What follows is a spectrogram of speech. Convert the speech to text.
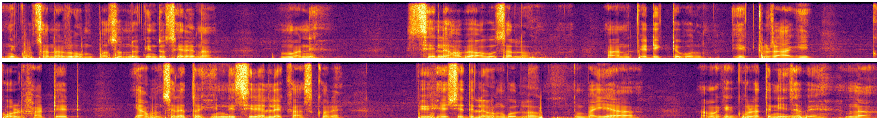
গোছানো রুম পছন্দ, কিন্তু ছেলে না। মানে ছেলে হবে অগোছালো আনপ্রেডিক্টেবল একটু রাগী কোল্ড হার্টেড এমন ছেলে তো হিন্দি সিরিয়ালে কাজ করে। পিউ হেসে দিল এবং বলল, ভাইয়া, আমাকে ঘোরাতে নিয়ে যাবে? না।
